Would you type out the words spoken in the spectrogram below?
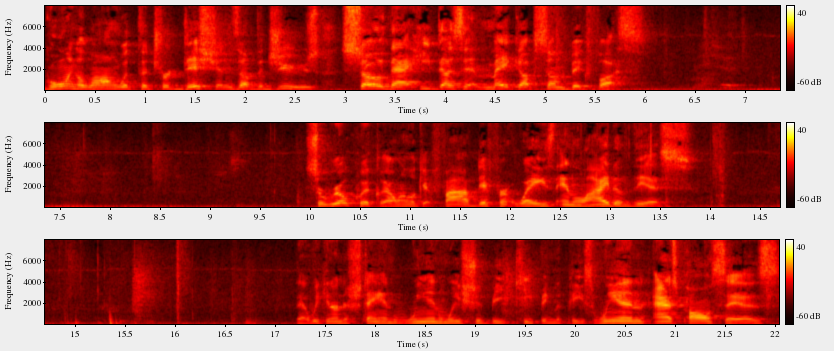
going along with the traditions of the Jews so that he doesn't make up some big fuss. So, real quickly, I want to look at five different ways in light of this that we can understand when we should be keeping the peace. When, as Paul says,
